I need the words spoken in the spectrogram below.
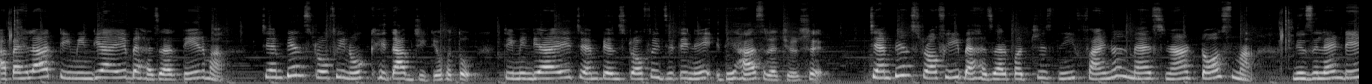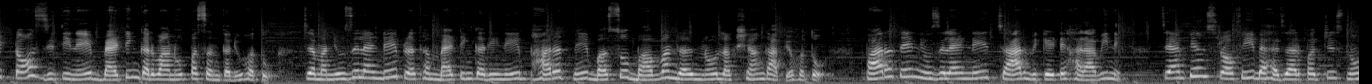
આ પહેલાં ટીમ ઇન્ડિયાએ બે હજાર તેરમાં ચેમ્પિયન્સ ટ્રોફીનો ખિતાબ જીત્યો હતો. ટીમ ઇન્ડિયાએ ચેમ્પિયન્સ ટ્રોફી જીતીને ઇતિહાસ રચ્યો છે. ચેમ્પિયન્સ ટ્રોફી બે હજાર પચીસની ફાઇનલ મેચના ટોસમાં ન્યૂઝીલેન્ડે ટોસ જીતીને બેટિંગ કરવાનું પસંદ કર્યું હતું, જેમાં ન્યૂઝીલેન્ડે પ્રથમ બેટિંગ કરીને ભારતને બસો બાવન રનનો લક્ષ્યાંક આપ્યો હતો. ભારતે ન્યૂઝીલેન્ડને ચાર વિકેટે હરાવીને ચેમ્પિયન્સ ટ્રોફી બે હજાર પચીસનો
